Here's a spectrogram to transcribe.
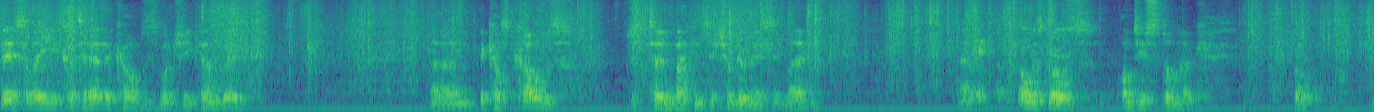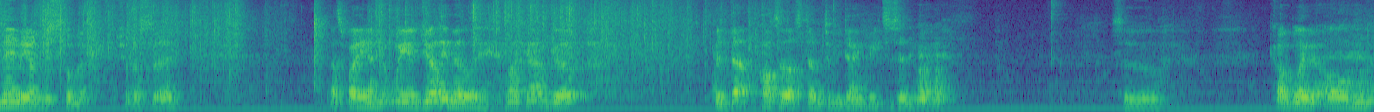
Basically you're cutting out the carbs as much as you can do um, because carbs just turn back into sugar basically and it always goes onto your stomach well, mainly on your stomach, should I say. That's why you end up with a jelly belly, like I've got. But that part of that's down to my diabetes anyway. So, can't blame it on,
